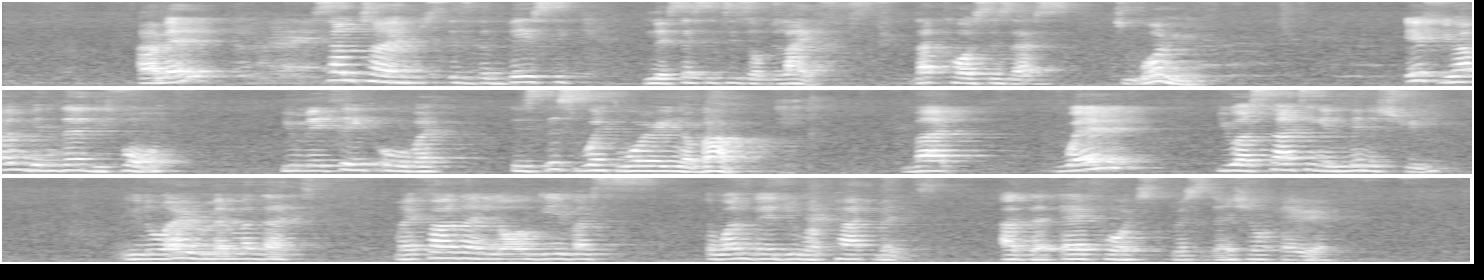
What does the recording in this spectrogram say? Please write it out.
Amen? Sometimes it's the basic necessities of life that causes us to worry. If you haven't been there before, you may think, oh, but is this worth worrying about? But when you are starting in ministry, you know, I remember that my father in law gave us a one bedroom apartment at the airport residential area.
